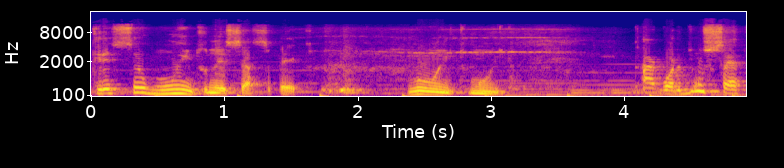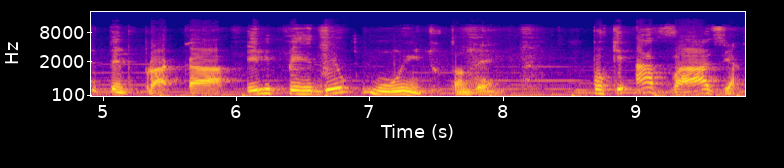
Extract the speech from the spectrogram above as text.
cresceu muito nesse aspecto. Muito, muito. Agora, de um certo tempo para cá, ele perdeu muito também. Porque a várzea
